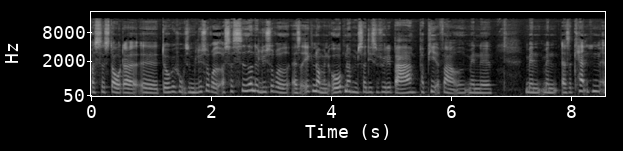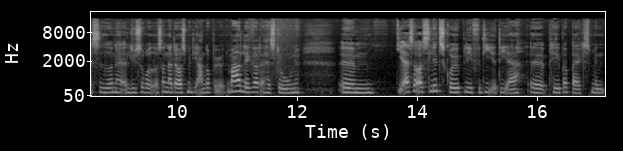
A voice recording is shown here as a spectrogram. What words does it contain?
og så står der øh, dukkehuset med lyserød, og så siderne lyserøde. Altså ikke når man åbner dem, så er de selvfølgelig bare papirfarvet, men, øh, men, men altså kanten af siderne er lyserød, og sådan er det også med de andre bøger. Det er meget lækkert at have stående. Øhm, de er så også lidt skrøbelige, fordi at de er øh, paperbacks, men,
